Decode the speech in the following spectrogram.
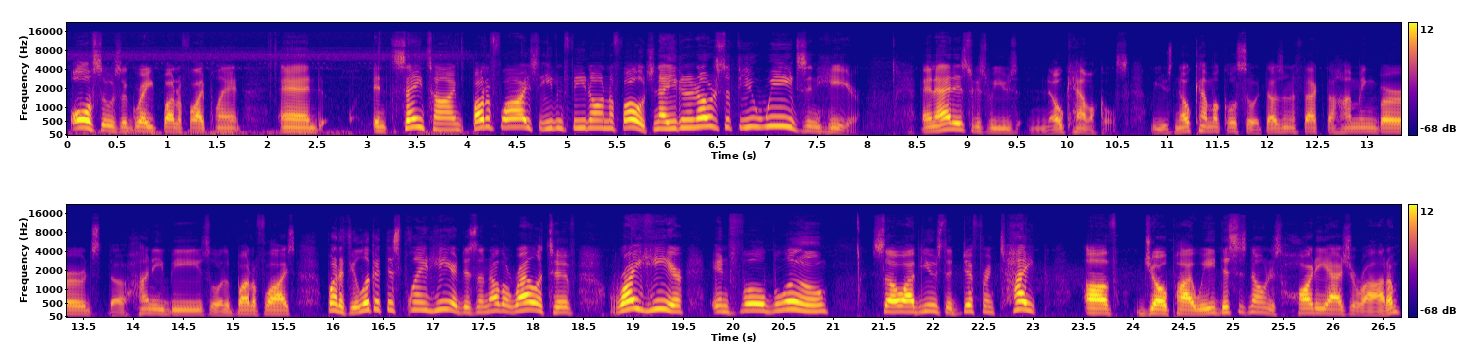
also is a great butterfly plant and at the same time, butterflies even feed on the foliage. Now you're going to notice a few weeds in here. And that is because we use no chemicals. We use no chemicals so it doesn't affect the hummingbirds, the honeybees, or the butterflies. But if you look at this plant here, there's another relative right here in full bloom. So I've used a different type of Joe Pye weed. This is known as hardy ageratum.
